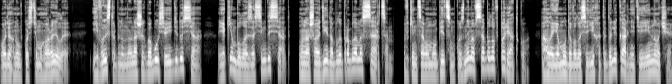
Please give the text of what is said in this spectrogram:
одягнув костюм горили і вистрибнув на наших бабусю і дідуся, яким було за 70. У нашого діда були проблеми з серцем. В кінцевому підсумку з ними все було в порядку, але йому довелося їхати до лікарні тієї ночі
